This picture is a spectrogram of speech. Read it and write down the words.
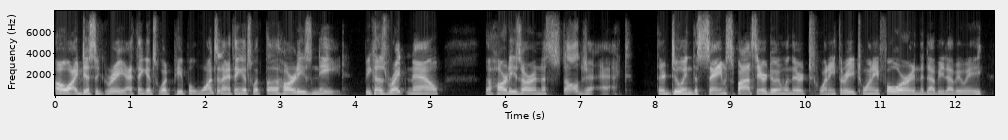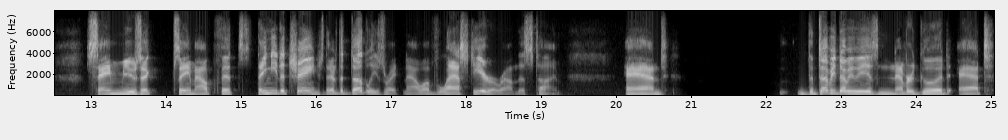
Oh, I disagree. I think it's what people want, and I think it's what the Hardys need. Because right now, the Hardys are a nostalgia act. They're doing the same spots they were doing when they were 23, 24 in the WWE. Same music, same outfits. They need a change. They're the Dudleys right now of last year around this time. And the WWE is never good at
